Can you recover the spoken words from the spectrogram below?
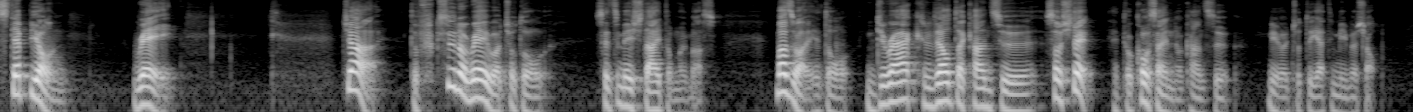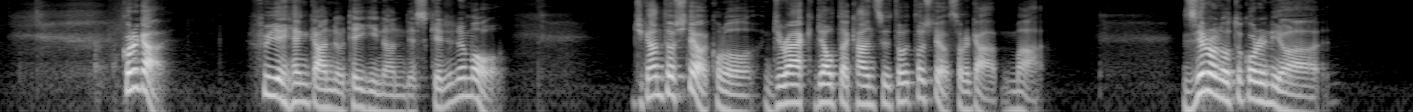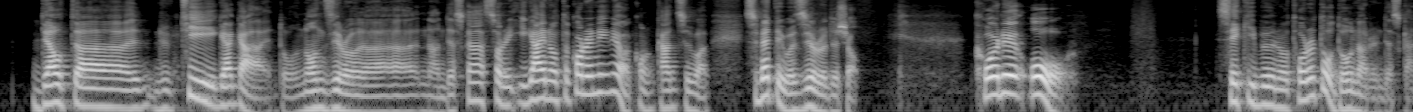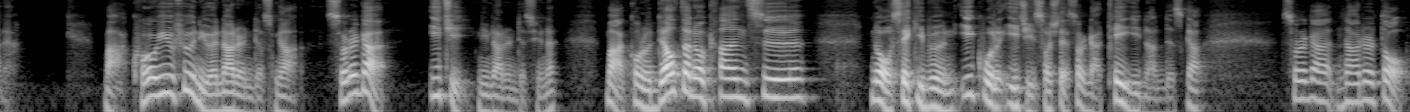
ステップ4、例。じゃあ、複数の例をちょっと説明したいと思います。まずは、えっと、ディラック・デルタ関数、そして、えっと、コサインの関数をちょっとやってみましょう。これが、フーリエ変換の定義なんですけれども、時間としては、このディラック・デルタ関数としては、それが、まあ、0のところには、デルタ t ががノンゼロなんですが、それ以外のところには、この関数は全ては0でしょう。これを積分を取るとどうなるんですかね？まあ、こういうふうにはなるんですが、それが1になるんですよね。まあ、このデルタの関数の積分イコール1、そしてそれが定義なんですが、それがなると、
